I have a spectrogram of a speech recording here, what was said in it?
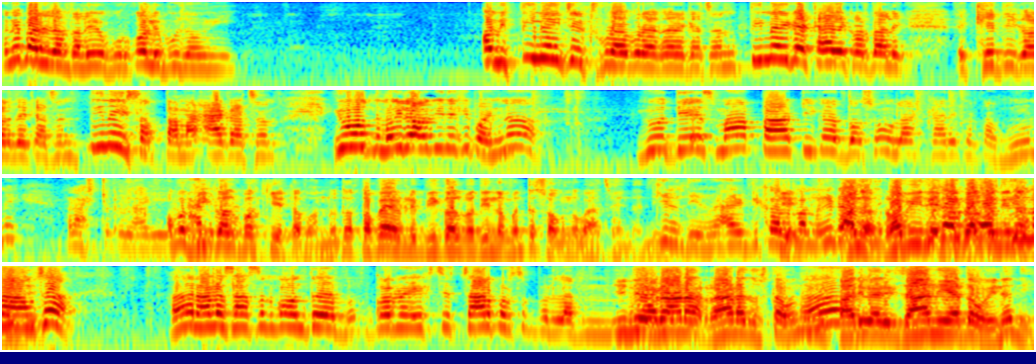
नेपाली जनताले यो कुरो कसले बुझाउने? अनि तिनै चाहिँ ठुला कुरा गरेका छन्। तिनैका कार्यकर्ताले खेती गरिदिएका छन्। तिनै सत्तामा आएका छन्। यो मैले अघिदेखि भन्न यो देशमा पार्टीका दसौँ लाख कार्यकर्ता हुनु नै राष्ट्रको लागि अब विकल्प के त भन्नु त? तपाईँहरूले विकल्प दिन पनि त सक्नु भएको छैन किन दिनु? विकल्पमा। आउँछ। राणा शासनको अन्त गर्न एक सय चार वर्ष राणा राणा जस्ता हुन्? पारिवारिक जानिया त होइन नि।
